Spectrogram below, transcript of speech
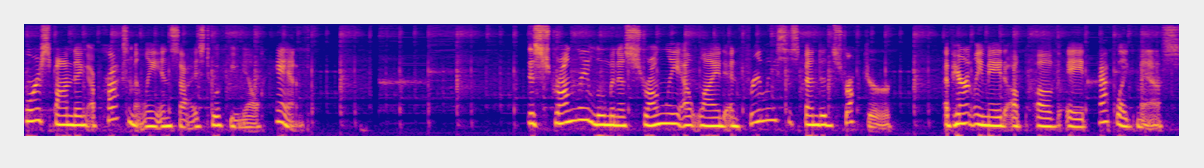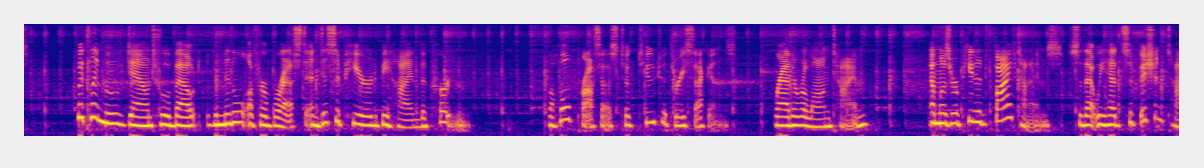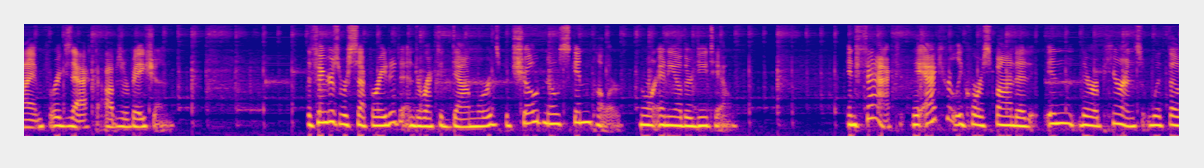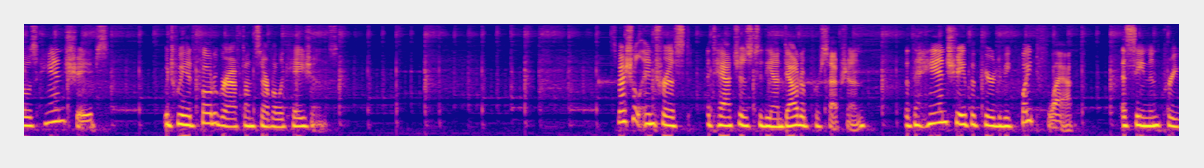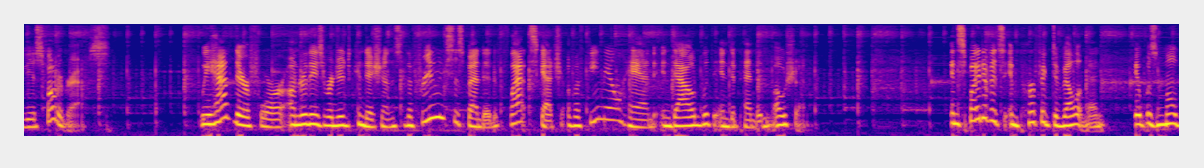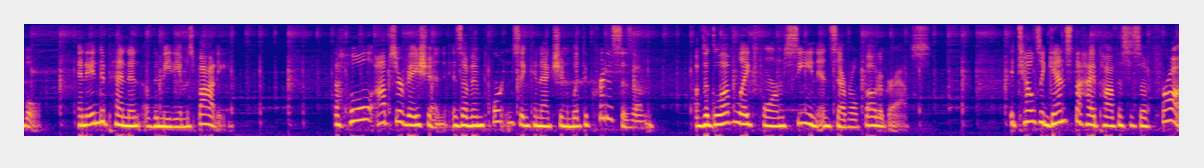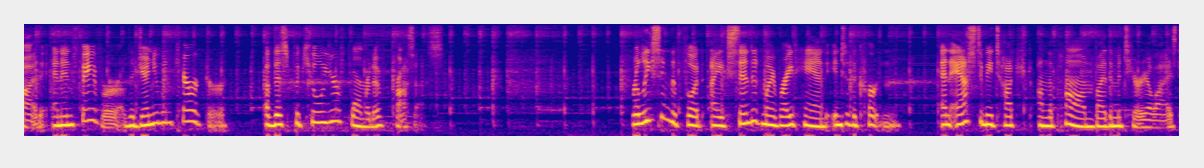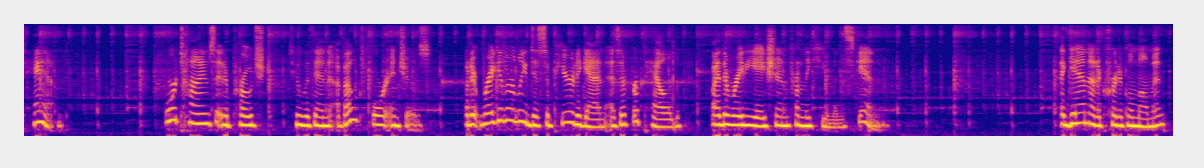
corresponding approximately in size to a female hand. This strongly luminous, strongly outlined, and freely suspended structure, apparently made up of a pap like mass, quickly moved down to about the middle of her breast and disappeared behind the curtain. The whole process took two to three seconds, rather a long time, and was repeated five times so that we had sufficient time for exact observation. The fingers were separated and directed downwards, but showed no skin color, nor any other detail. In fact, they accurately corresponded in their appearance with those hand shapes which we had photographed on several occasions. Special interest attaches to the undoubted perception that the hand shape appeared to be quite flat, as seen in previous photographs. We had, therefore, under these rigid conditions, the freely suspended, flat sketch of a female hand endowed with independent motion. In spite of its imperfect development, it was mobile and independent of the medium's body. The whole observation is of importance in connection with the criticism of the glove like form seen in several photographs. It tells against the hypothesis of fraud and in favor of the genuine character of this peculiar formative process. Releasing the foot, I extended my right hand into the curtain and asked to be touched on the palm by the materialized hand. Four times it approached to within about four inches, but it regularly disappeared again as if repelled by the radiation from the human skin. Again, at a critical moment,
